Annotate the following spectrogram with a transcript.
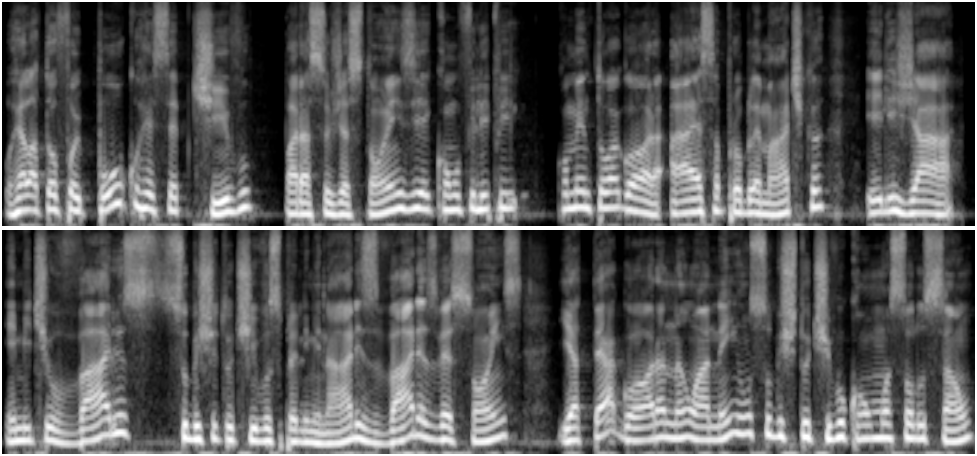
o relator foi pouco receptivo para as sugestões e, como o Felipe comentou agora, há essa problemática. Ele já emitiu vários substitutivos preliminares, várias versões, e até agora não há nenhum substitutivo como uma solução,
